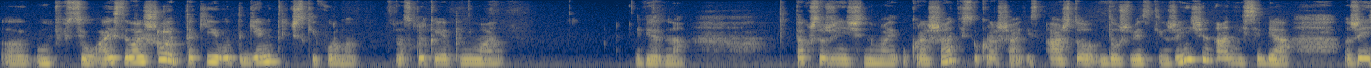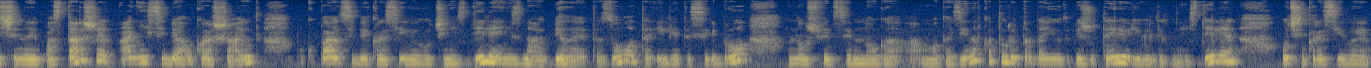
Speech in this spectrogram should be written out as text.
э, все. А если большое, это такие вот геометрические формы, насколько я понимаю. Верно. Так что, женщины мои, украшайтесь, украшайтесь. А что до шведских женщин, они себя, женщины постарше, они себя украшают, покупают себе красивые очень изделия. Я не знаю, белое это золото или это серебро, но в Швеции много а, магазинов, которые продают бижутерию, ювелирные изделия, очень красивые.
